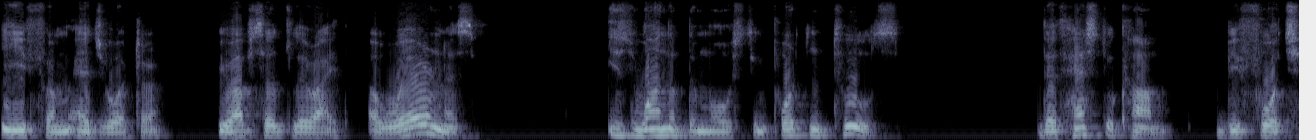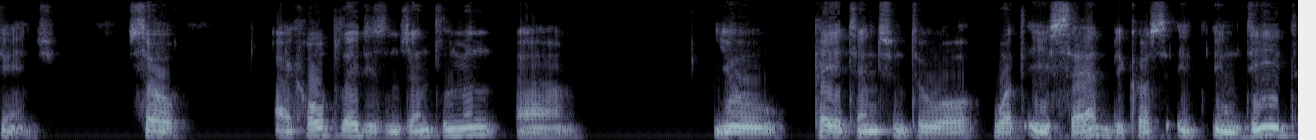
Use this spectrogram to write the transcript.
E from Edgewater. You're absolutely right. Awareness is one of the most important tools that has to come before change. So I hope, ladies and gentlemen, um, you pay attention to what he said because it, indeed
